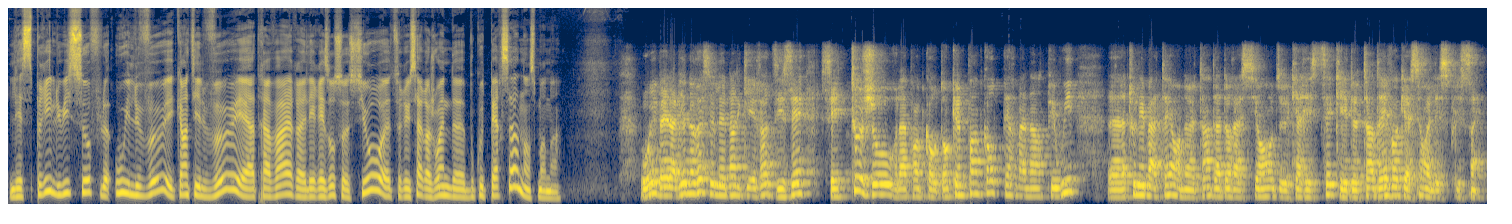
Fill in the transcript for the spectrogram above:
l'Esprit, lui, souffle où il veut et quand il veut. Et à travers euh, les réseaux sociaux, euh, tu réussis à rejoindre beaucoup de personnes en ce moment. Oui, bien, la bienheureuse Elena Guerra disait c'est toujours la Pentecôte, donc une Pentecôte permanente. Puis oui, tous les matins, on a un temps d'adoration, de charistique et de temps d'invocation à l'Esprit Saint.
